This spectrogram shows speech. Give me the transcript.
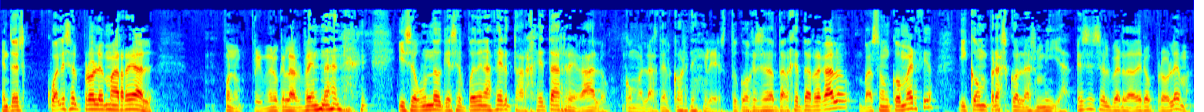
Entonces, ¿cuál es el problema real? Bueno, primero que las vendan y segundo que se pueden hacer tarjetas regalo, como las del corte inglés. Tú coges esa tarjeta regalo, vas a un comercio y compras con las millas. Ese es el verdadero problema.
